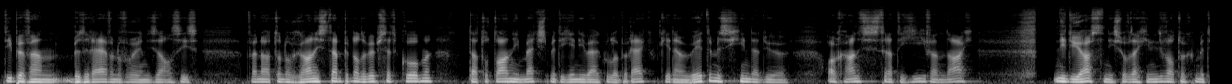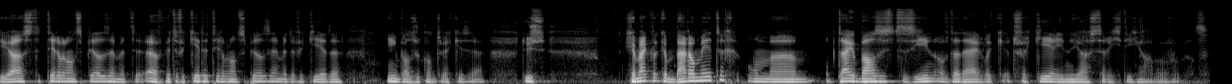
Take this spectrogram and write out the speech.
typen van bedrijven of organisaties vanuit een organisch standpunt naar de website komen, dat totaal niet matcht met degene die wij willen bereiken. Oké, dan weten we misschien dat je organische strategie vandaag niet de juiste is. Of dat je in ieder geval toch met de juiste termen aan het spelen bent, met de, of met de verkeerde termen aan het spelen zijn, met de verkeerde invalshoek aan het werken zijn. Dus gemakkelijk een barometer om uh, op dagbasis te zien of dat eigenlijk het verkeer in de juiste richting gaat, bijvoorbeeld.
